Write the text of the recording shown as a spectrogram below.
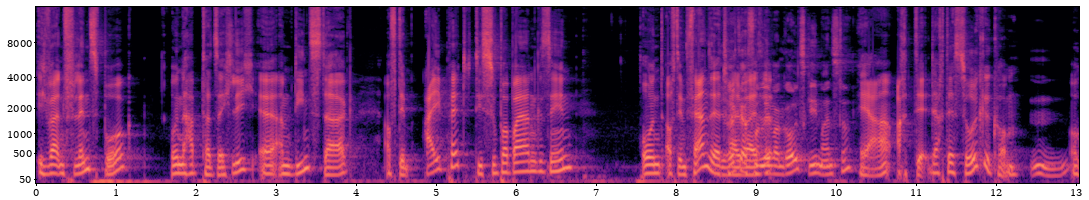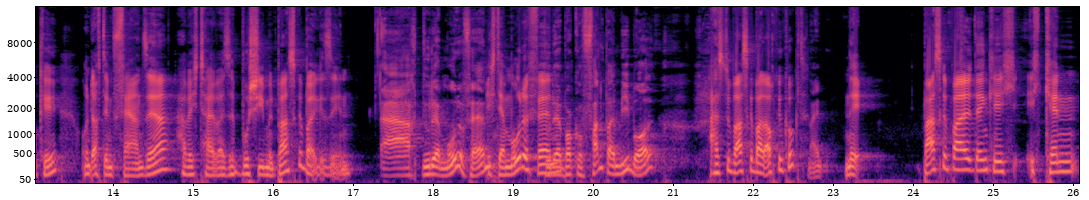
Ich war in Flensburg und habe tatsächlich äh, am Dienstag auf dem iPad die Super Bayern gesehen und auf dem Fernseher Die Rückkehr von teilweise. Lewandowski, meinst du? Ja, ach, der, der, der ist zurückgekommen. Mhm. Okay. Und auf dem Fernseher habe ich teilweise Buschi mit Basketball gesehen. Ach, du der Modefan? Ich der Modefan. der Bockofant beim B-Ball? Hast du Basketball auch geguckt? Nein. Nee. Basketball denke ich, ich kenne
